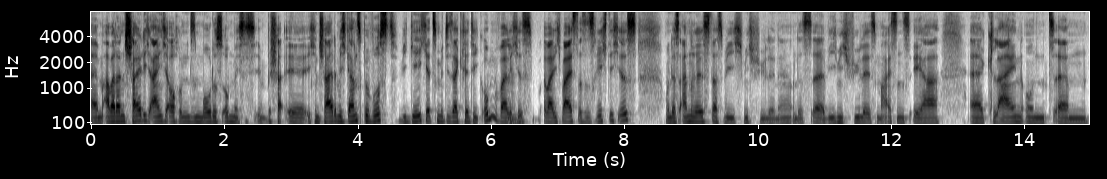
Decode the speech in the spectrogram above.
Ähm, aber dann schalte ich eigentlich auch in diesem Modus um. Ich, äh, ich, entscheide mich ganz bewusst, wie gehe ich jetzt mit dieser Kritik um, weil, mhm. ich, es, weil ich weiß, dass es richtig ist. Und das andere ist das, wie ich mich fühle. Ne? Und das, äh, wie ich mich fühle, ist meistens eher äh, klein und ähm,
